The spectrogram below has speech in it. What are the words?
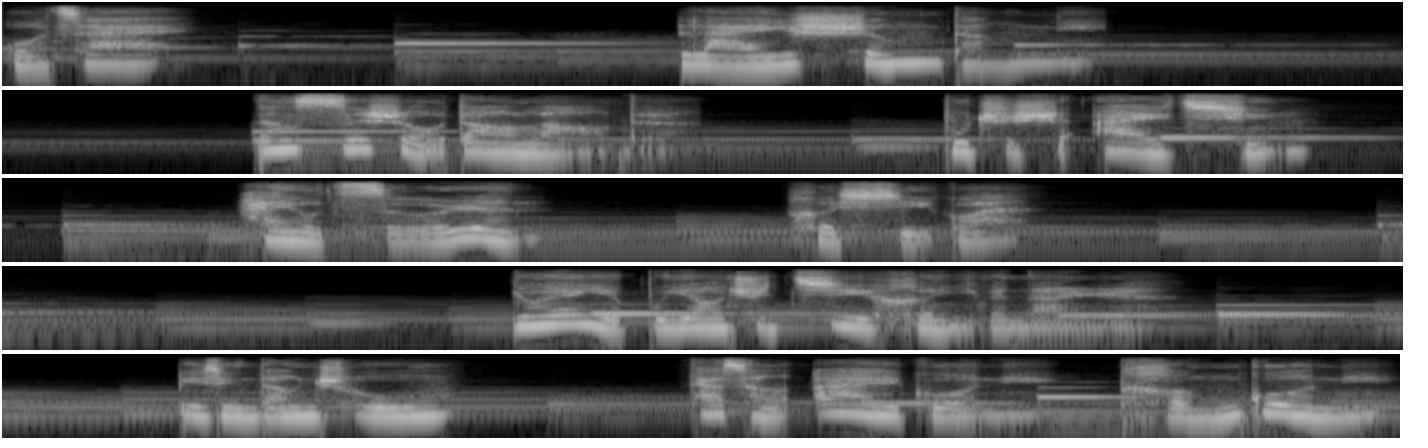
我在来生等你。能厮守到老的。不只是爱情，还有责任和习惯。永远也不要去记恨一个男人，毕竟当初他曾爱过你，疼过你，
